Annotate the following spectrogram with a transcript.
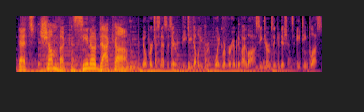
That's chumbacasino.com. No purchase necessary. VGW Group. Void were prohibited by law. See terms and conditions. 18 plus.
